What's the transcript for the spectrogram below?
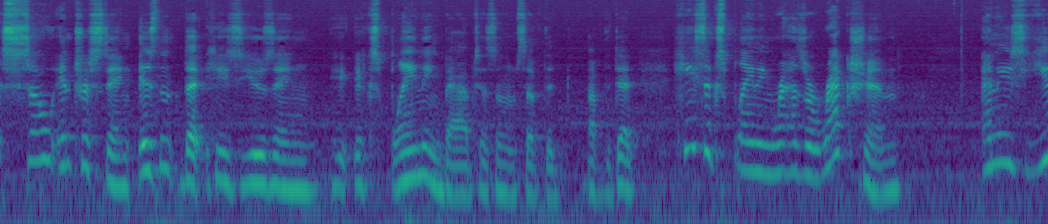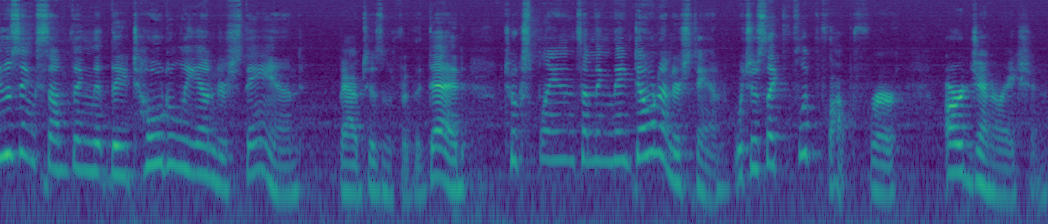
so interesting isn't that he's using explaining baptisms of the of the dead. He's explaining resurrection, and he's using something that they totally understand baptism for the dead to explain something they don't understand, which is like flip flop for our generation,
